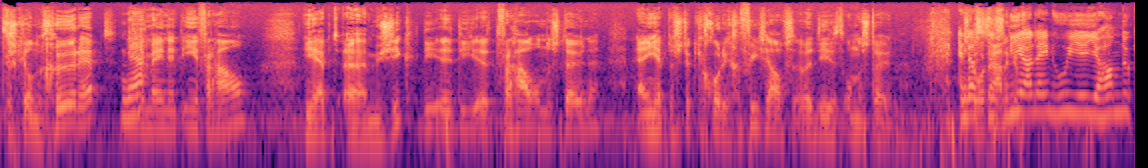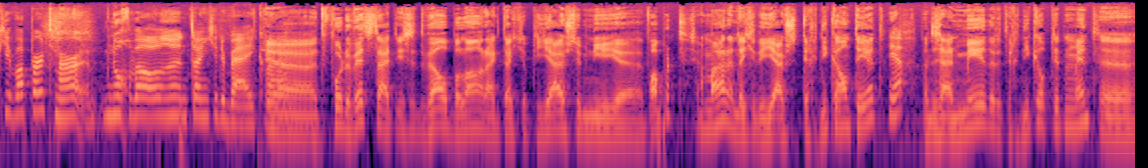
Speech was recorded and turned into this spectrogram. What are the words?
verschillende geuren hebt die ja. je meeneemt in je verhaal. Je hebt uh, muziek die, die het verhaal ondersteunen. En je hebt een stukje choreografie zelfs die het ondersteunen. En dus dat is dus niet een... alleen hoe je je handdoekje wappert... maar nog wel een tandje erbij. Qua... Uh, voor de wedstrijd is het wel belangrijk dat je op de juiste manier uh, wappert. Zeg maar, en dat je de juiste technieken hanteert. Ja. Er zijn meerdere technieken op dit moment. Uh,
